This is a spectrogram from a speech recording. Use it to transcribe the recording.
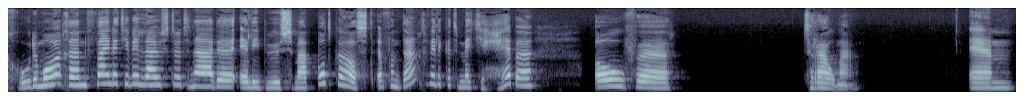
Goedemorgen, fijn dat je weer luistert naar de Ellie Buursma podcast. En vandaag wil ik het met je hebben over trauma. En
